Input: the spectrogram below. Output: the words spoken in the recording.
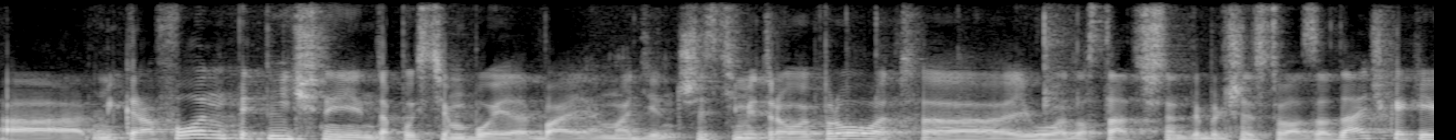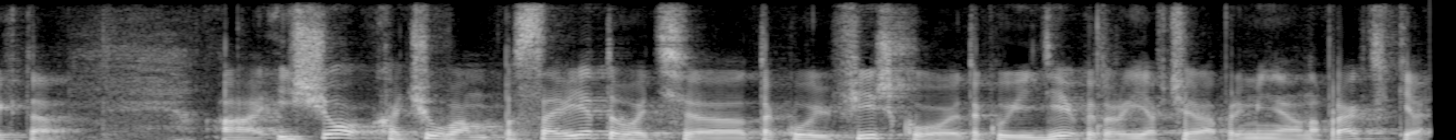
а, микрофон петличный, допустим, Boya BM1, 6-метровый провод, его достаточно для большинства задач каких-то. А еще хочу вам посоветовать э, такую фишку, такую идею, которую я вчера применял на практике.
